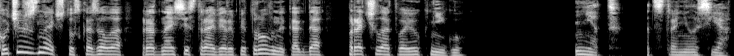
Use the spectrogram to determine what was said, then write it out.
«Хочешь знать, что сказала родная сестра Веры Петровны, когда прочла твою книгу?» «Нет», — отстранилась я.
